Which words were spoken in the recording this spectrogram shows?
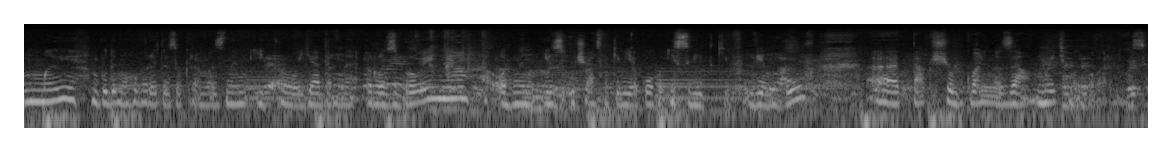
ми будемо говорити зокрема з ним і про ядерне роззброєння, одним із учасників якого і свідків він був. Е, Так що буквально за мить ми повернемося.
